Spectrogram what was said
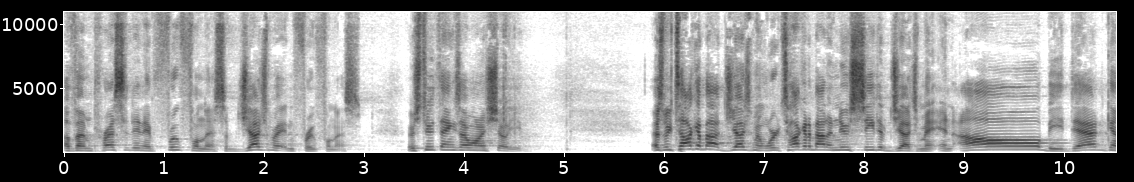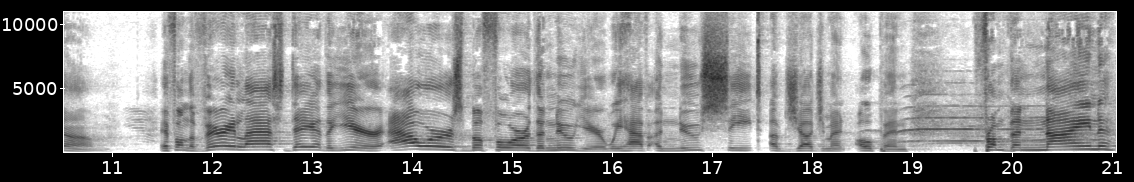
of unprecedented fruitfulness, of judgment and fruitfulness, there's two things I want to show you. As we talk about judgment, we're talking about a new seat of judgment, and I'll be dead gum. If on the very last day of the year, hours before the new year, we have a new seat of judgment open from the nine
